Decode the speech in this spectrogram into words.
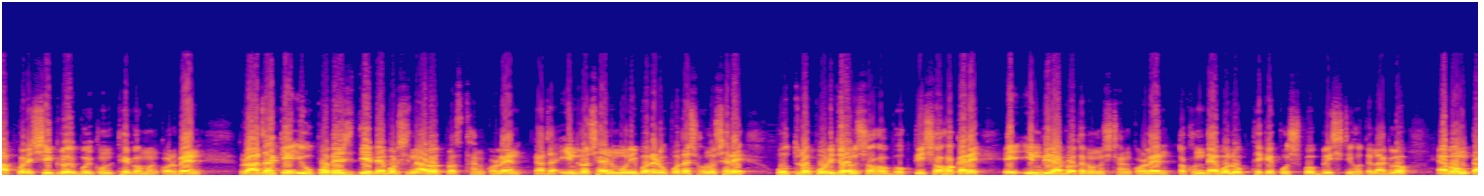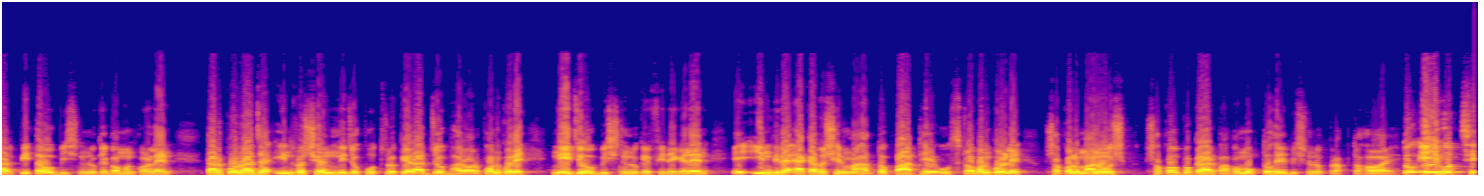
লাভ করে শীঘ্রই বৈকুণ্ঠে গমন করবেন। রাজাকে এই উপদেশ দিয়ে দেবর্ষী নারদ প্রস্থান করলেন। রাজা ইন্দ্রসেন মুনিবরের উপদেশ অনুসারে পুত্র পরিজন সহ ভক্তি সহকারে এই ইন্দিরা ব্রতের অনুষ্ঠান করলেন। তখন দেবলোক থেকে পুষ্প বৃষ্টি হতে লাগল এবং তার পিতাও বিষ্ণুলোকে গমন করলেন। তারপর রাজা ইন্দ্রসেন নিজ পুত্রকে রাজ্য ভার অর্পণ করে নিজেও বিষ্ণুলোকে ফিরে গেলেন। এই ইন্দিরা একাদশীর মাহাত্ম পাঠে ও শ্রবণ করলে সকল মানুষ সকল প্রকার পাপমুক্ত হয়ে বিষ্ণুলোক প্রাপ্ত হয়। তো এই হচ্ছে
